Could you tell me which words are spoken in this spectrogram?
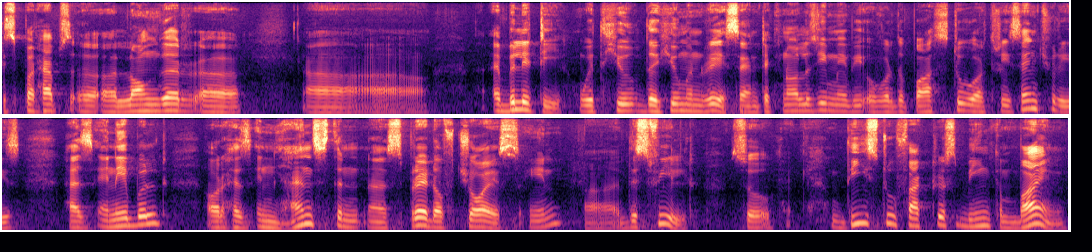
is perhaps a, a longer uh, uh, ability with hu the human race and technology maybe over the past 2 or 3 centuries has enabled or has enhanced the uh, spread of choice in uh, this field. So, these two factors being combined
